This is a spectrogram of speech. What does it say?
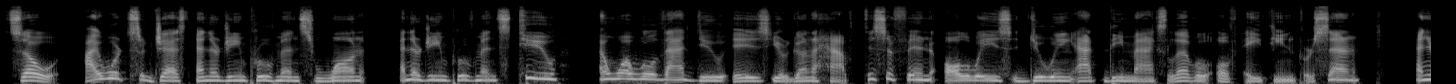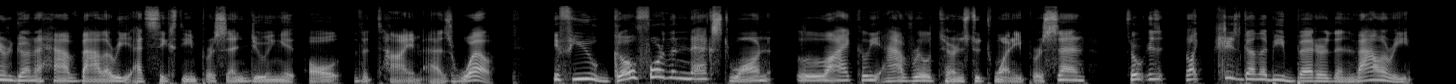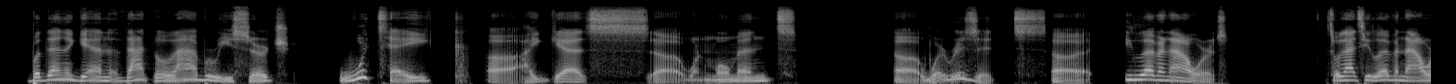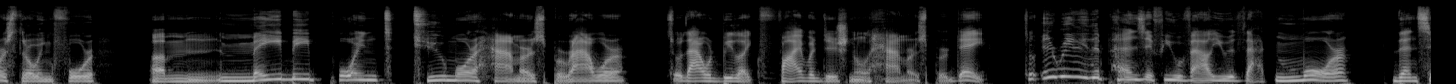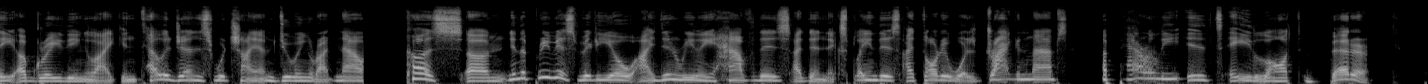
so I would suggest energy improvements one, energy improvements two, and what will that do is you're gonna have Tisafin always doing at the max level of 18%, and you're gonna have Valerie at 16% doing it all the time as well. If you go for the next one, likely Avril turns to 20%, so is like she's gonna be better than Valerie. But then again, that lab research would take, uh, I guess, uh, one moment. Uh, where is it? Uh, 11 hours. So that's 11 hours throwing for um, maybe 0.2 more hammers per hour. So that would be like five additional hammers per day. So it really depends if you value that more than say upgrading like intelligence, which I am doing right now. Cause um, in the previous video, I didn't really have this, I didn't explain this, I thought it was dragon maps. Apparently, it's a lot better.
